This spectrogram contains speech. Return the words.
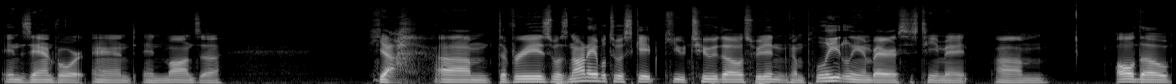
in Zandvoort and in Monza. Yeah, um, was not able to escape Q2 though, so he didn't completely embarrass his teammate. Um, although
